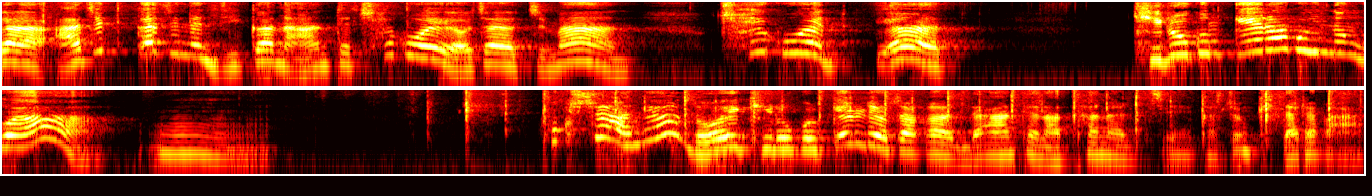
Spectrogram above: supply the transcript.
야 아직까지는 네가 나한테 최고의 여자였지만 최고의 야 기록은 깨라고 있는 거야. 음. 혹시 아니야? 너의 기록을 깰 여자가 나한테 나타날지. 그러니까 좀 기다려봐.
